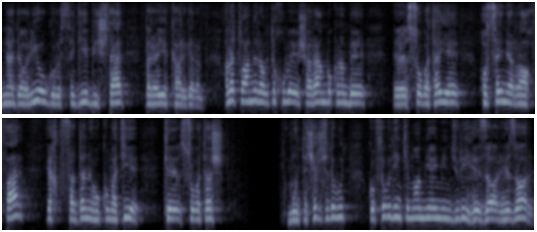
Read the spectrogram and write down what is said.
نداری و گرسنگی بیشتر برای کارگران. حالا تو همین رابطه خوب اشاره هم بکنم به صحبت های حسین راغفر اقتصاددان حکومتی که صحبتش منتشر شده بود گفته بود این که ما میایم اینجوری هزار هزار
